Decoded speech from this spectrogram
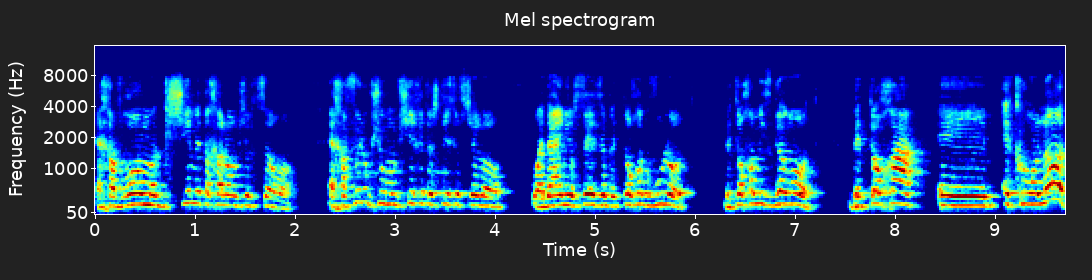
איך אברום מגשים את החלום של סורו, איך אפילו כשהוא ממשיך את השליחס שלו, הוא עדיין עושה את זה בתוך הגבולות, בתוך המסגרות, בתוך העקרונות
